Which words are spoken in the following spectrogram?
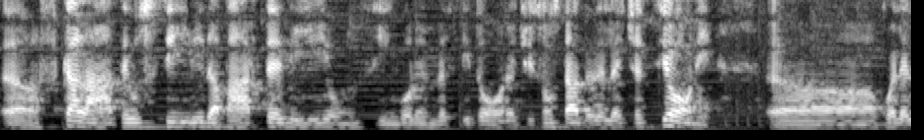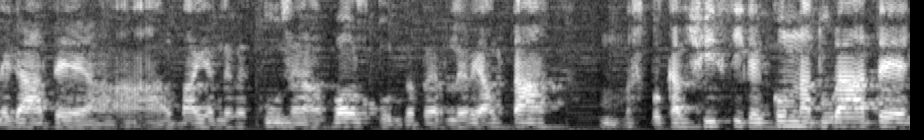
uh, scalate ostili da parte di un singolo investitore. Ci sono state delle eccezioni. Uh, quelle legate al Bayer Leverkusen, al Wolfsburg per le realtà calcistiche connaturate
